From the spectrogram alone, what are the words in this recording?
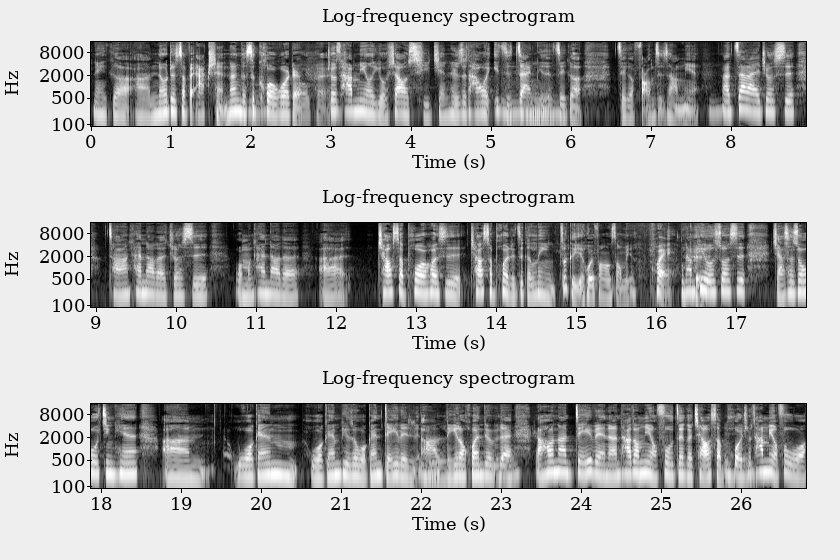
那个啊、呃 notice of action，那个是 court order，、就是他没有有效期间，就是他会一直在你的这个、这个房子上面。那再来就是常常看到的，就是我们看到的呃 child support 或是 child support 的这个 link 这个也会放到上面。会。那譬如说是假设说今天嗯。我跟我跟，比如说我跟 David 啊、离了婚，对不对？然后那 David 呢，他都没有付这个 child support，、就他没有付我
